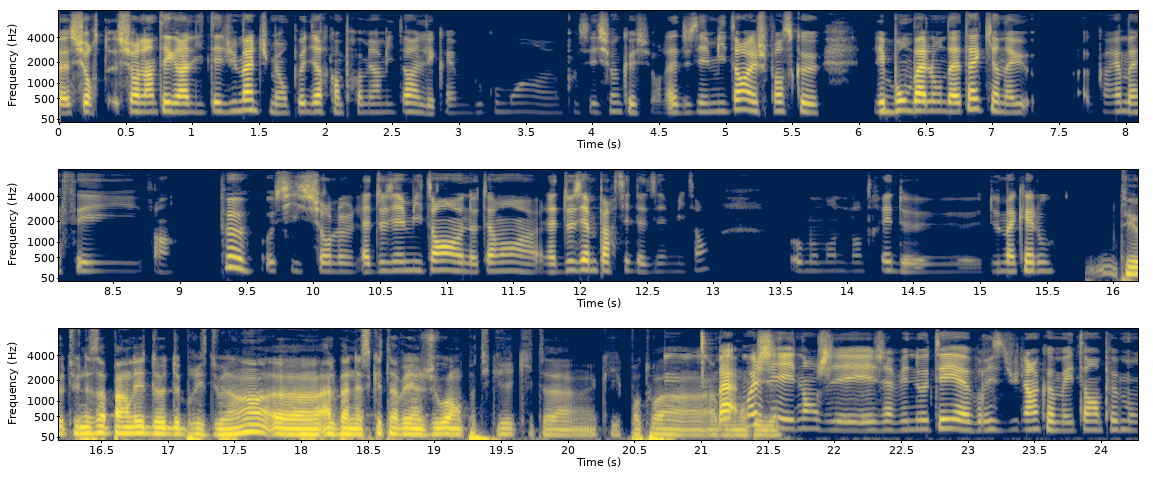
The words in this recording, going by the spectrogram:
euh, sur, sur l'intégralité du match, mais on peut dire qu'en première mi-temps, elle est quand même beaucoup moins en possession que sur la deuxième mi-temps. Et je pense que les bons ballons d'attaque, il y en a eu quand même assez. Enfin, peu aussi sur le, la deuxième mi-temps, notamment euh, la deuxième partie de la deuxième mi-temps, au moment de l'entrée de, de Macalou. Théo, tu nous as parlé de, de Brice Dulin. Euh, Alban, est-ce que tu avais un joueur en particulier qui, qui pour toi, a Bah, moi, brillé? j'ai, non, j'ai, j'avais noté euh, Brice Dulin comme étant un peu mon,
